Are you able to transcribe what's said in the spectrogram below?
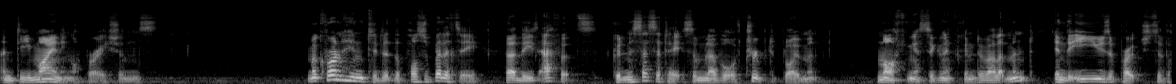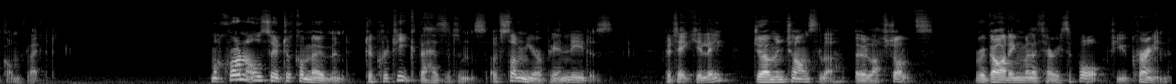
and demining operations. Macron hinted at the possibility that these efforts could necessitate some level of troop deployment, marking a significant development in the EU's approach to the conflict. Macron also took a moment to critique the hesitance of some European leaders, particularly German Chancellor Olaf Scholz, regarding military support for Ukraine.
